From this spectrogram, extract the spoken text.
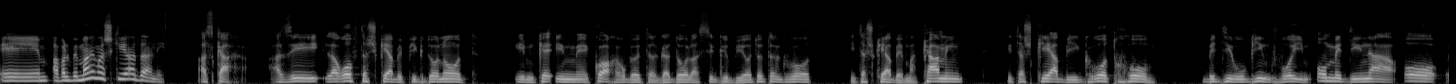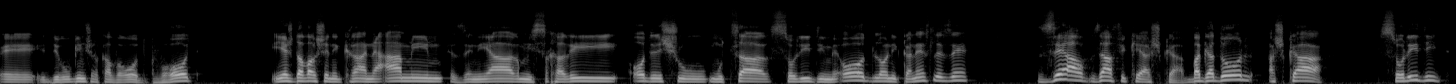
אה, אבל במה היא משקיעה, דני? אז ככה, אז היא לרוב תשקיע בפקדונות עם, עם כוח הרבה יותר גדול להשיג ריביות יותר גבוהות, היא תשקיע במכ"מים, היא תשקיע באגרות חוב בדירוגים גבוהים, או מדינה או אה, דירוגים של חברות גבוהות. יש דבר שנקרא נע"מים, זה נייר מסחרי, עוד איזשהו מוצר סולידי מאוד, לא ניכנס לזה. זה, זה אפיקי ההשקעה. בגדול, השקעה סולידית,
